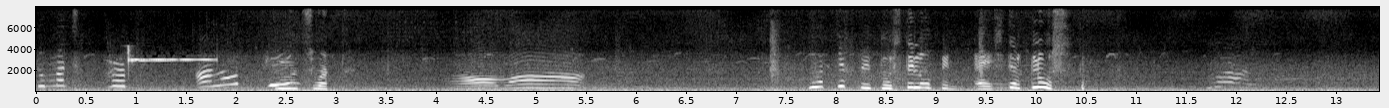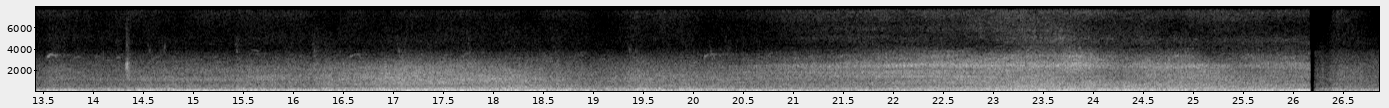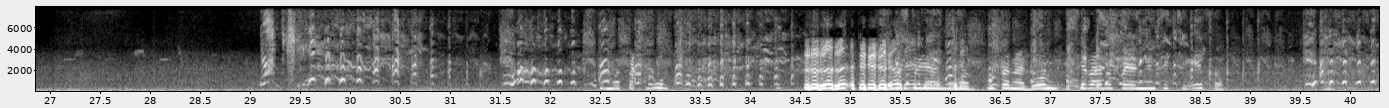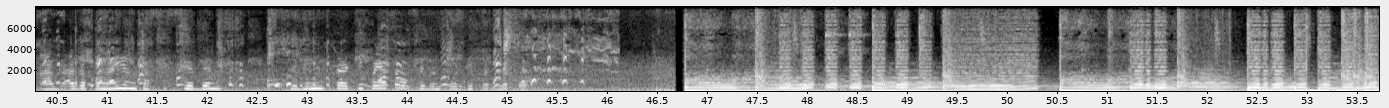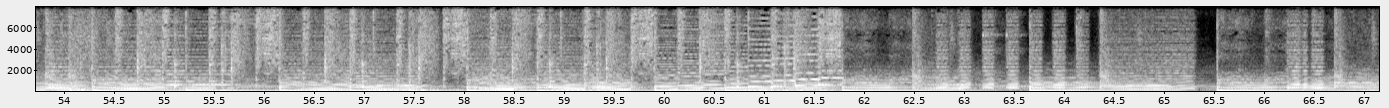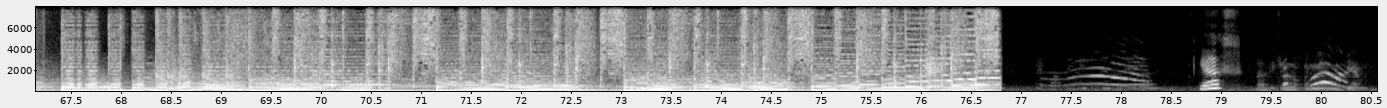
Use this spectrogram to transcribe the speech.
too much hurt. I not Oh, That's what? if What is it? Still open. Eh, still closed. Thank you. Tumatakbo. Gusto yan magpunta na doon. Sirado pa yan yung CTS oh. Aga-aga pa ngayon kasi 7 7.30 pa yata o 7.40 pa letter.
